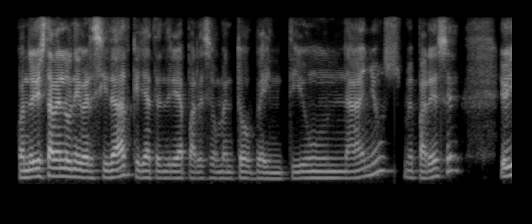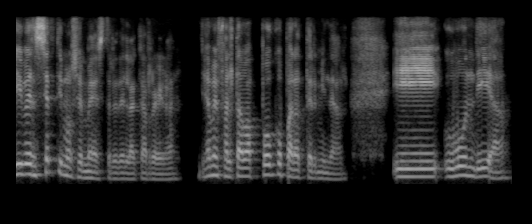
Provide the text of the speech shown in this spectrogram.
Cuando yo estaba en la universidad, que ya tendría para ese momento 21 años, me parece, yo iba en séptimo semestre de la carrera, ya me faltaba poco para terminar. Y hubo un día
